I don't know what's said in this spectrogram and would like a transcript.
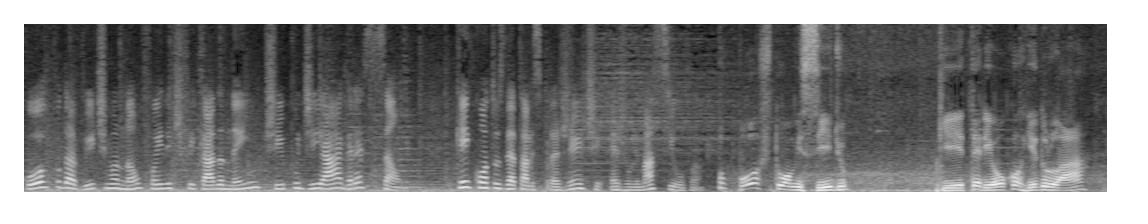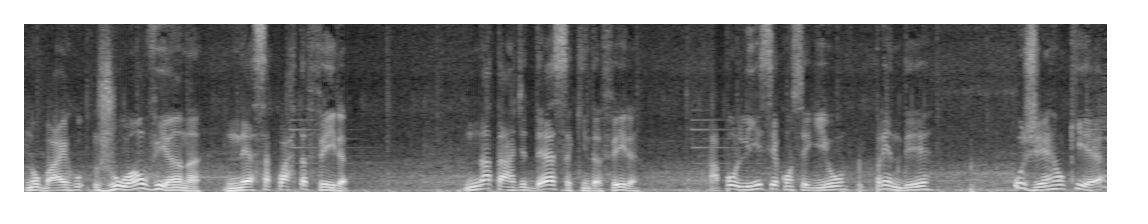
corpo da vítima não foi identificado nenhum tipo de agressão. Quem conta os detalhes pra gente é Julimar Silva. O posto homicídio que teria ocorrido lá no bairro João Viana, nessa quarta-feira. Na tarde dessa quinta-feira, a polícia conseguiu prender o genro que é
